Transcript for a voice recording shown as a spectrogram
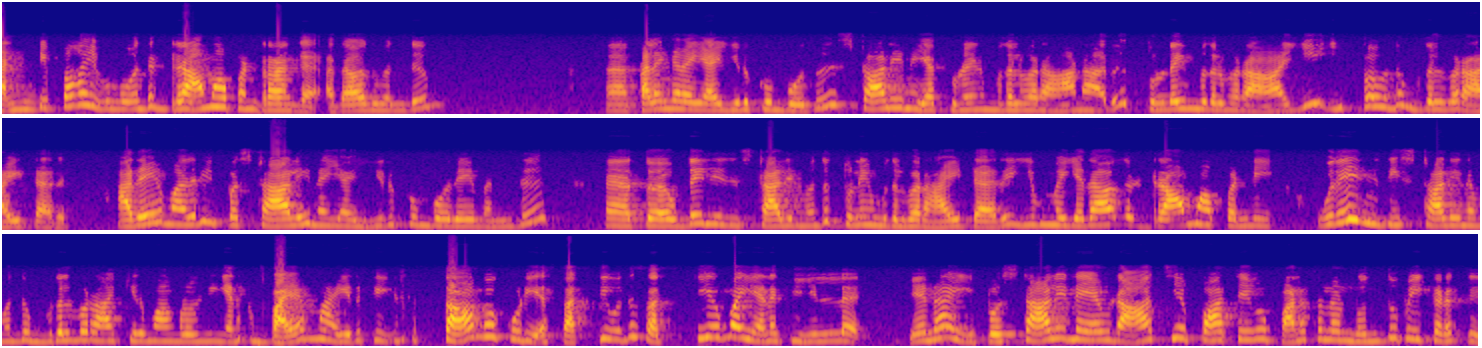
கண்டிப்பா இவங்க வந்து டிராமா பண்றாங்க. அதாவது வந்து கலைஞர் ஐயா இருக்கும்போது ஸ்டாலின் ஐயா துணை முதல்வர் ஆனாரு. துணை முதல்வர் ஆகி இப்ப வந்து முதல்வர் ஆயிட்டாரு. அதே மாதிரி இப்ப ஸ்டாலின் ஐயா இருக்கும் போதே வந்து உதயநிதி ஸ்டாலின் வந்து துணை முதல்வர் ஆயிட்டாரு. இவங்க ஏதாவது டிராமா பண்ணி உதயநிதி ஸ்டாலினை வந்து முதல்வர் ஆக்கிருவாங்களோன்னு எனக்கு பயமா இருக்கு. இதுக்கு தாங்கக்கூடிய சக்தி வந்து சத்தியமா எனக்கு இல்லை. ஏன்னா இப்போ ஸ்டாலினையோட ஆட்சியை பார்த்தே பணத்துல நொந்து போய் கிடக்கு.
